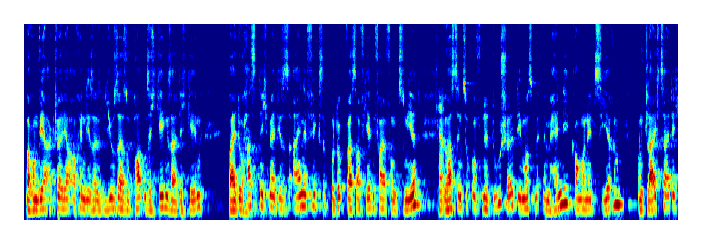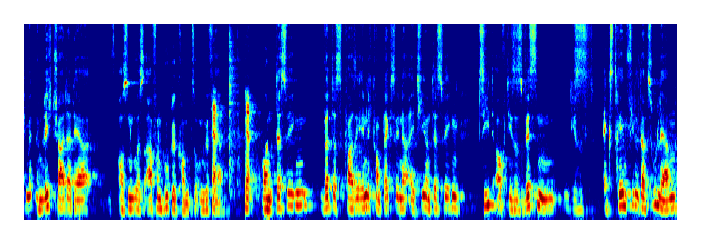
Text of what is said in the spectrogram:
warum wir aktuell ja auch in diese User supporten sich gegenseitig gehen, weil du hast nicht mehr dieses eine fixe Produkt, was auf jeden Fall funktioniert. Ja. Du hast in Zukunft eine Dusche, die muss mit einem Handy kommunizieren und gleichzeitig mit einem Lichtschalter, der aus den USA von Google kommt, so ungefähr. Ja. Und deswegen wird es quasi ähnlich komplex wie in der IT und deswegen zieht auch dieses Wissen, dieses extrem viel dazulernen,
